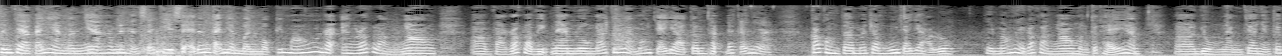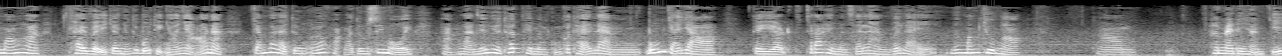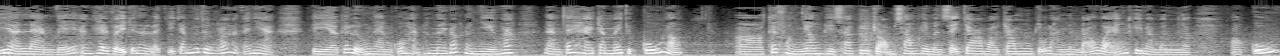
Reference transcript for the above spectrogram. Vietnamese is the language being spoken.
xin chào cả nhà mình nha. Hôm nay hạnh sẽ chia sẻ đến cả nhà mình một cái món ăn rất là ngon à, và rất là việt nam luôn. Đó chính là món chả giò tôm thịt đó cả nhà. Có con tôm ở trong cuốn chả giò luôn. Thì món này rất là ngon. Mình có thể à, à, dùng làm cho những cái món khai vị cho những cái buổi tiệc nhỏ nhỏ nè. Chấm với lại tương ớt hoặc là tương xí muội. Hoặc là nếu như thích thì mình cũng có thể làm bún chả giò. Thì cái đó thì mình sẽ làm với lại nước mắm chua ngọt hôm nay thì hạnh chỉ à, làm để ăn khai vị cho nên là chỉ chấm với tương ớt là cả nhà. Thì à, cái lượng làm của hạnh hôm nay rất là nhiều ha làm tới hai trăm mấy chục cuốn lận. À, cái phần nhân thì sau khi trộn xong thì mình sẽ cho vào trong tủ lạnh mình bảo quản khi mà mình à, cuốn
